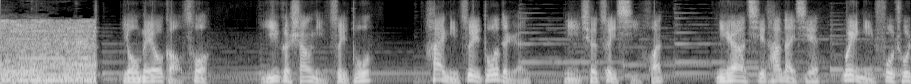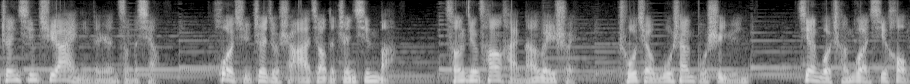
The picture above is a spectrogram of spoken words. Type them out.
意。有没有搞错？一个伤你最多、害你最多的人，你却最喜欢，你让其他那些为你付出真心去爱你的人怎么想？或许这就是阿娇的真心吧。曾经沧海难为水，除却巫山不是云。见过陈冠希后，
